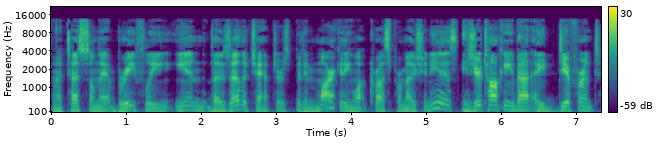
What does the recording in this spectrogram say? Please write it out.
And I touched on that briefly in those other chapters, but in marketing, what cross promotion is, is you're talking about a different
